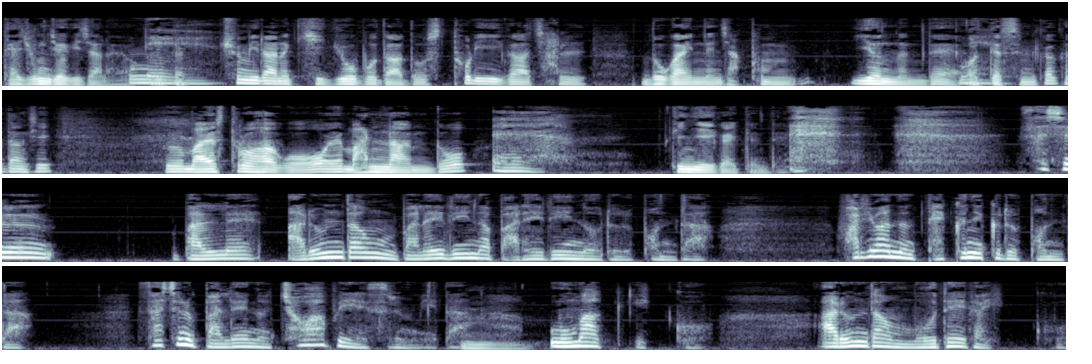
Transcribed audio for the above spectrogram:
대중적이잖아요. 네. 그러니까 춤이라는 기교보다도 스토리가 잘 녹아 있는 작품이었는데 네. 어땠습니까? 그 당시 그 마에스트로하고의 만남도 에. 뒷얘기가 있던데. 사실은 발레 아름다운 발레리나 발레리노를 본다. 화려한 테크니크를 본다. 사실은 발레는 초합의 예술입니다. 음. 음악 있고 아름다운 무대가 있고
